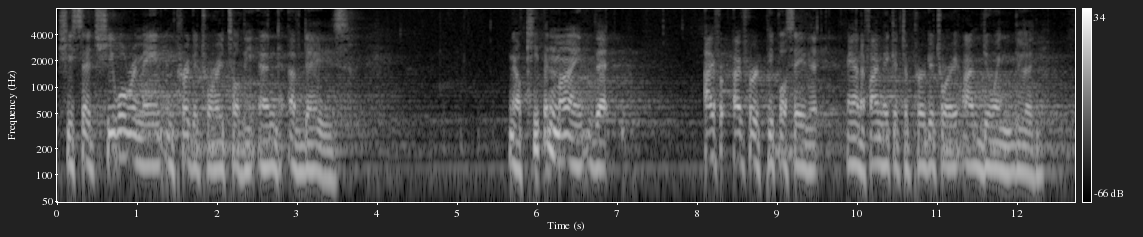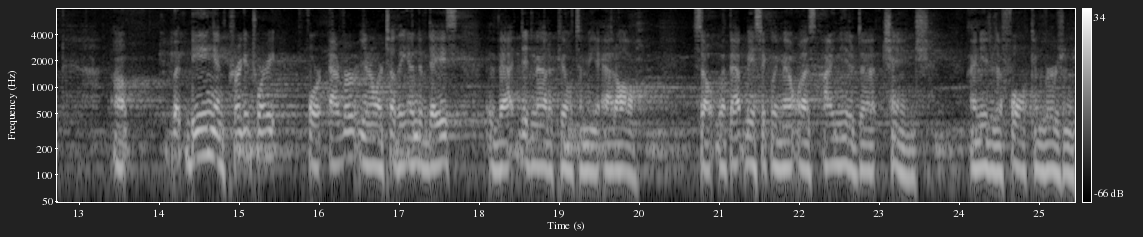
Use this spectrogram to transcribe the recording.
she said she will remain in purgatory till the end of days. Now, keep in mind that I've, I've heard people say that, man, if I make it to purgatory, I'm doing good. Uh, but being in purgatory forever, you know, or till the end of days, that did not appeal to me at all. So, what that basically meant was I needed to change. I needed a full conversion.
